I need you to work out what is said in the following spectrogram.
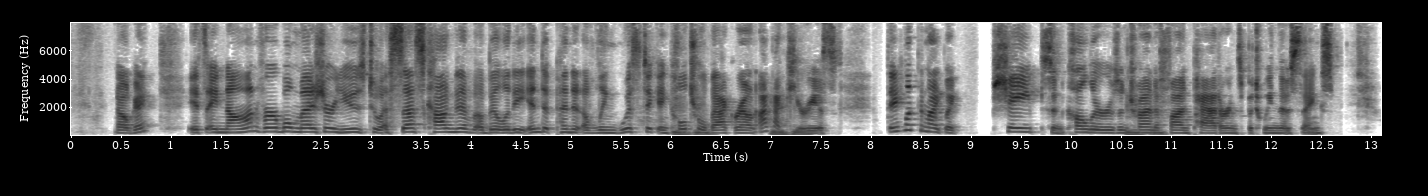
Okay. It's a nonverbal measure used to assess cognitive ability independent of linguistic and cultural mm-hmm. background. I got mm-hmm. curious. They're looking like like shapes and colors and mm-hmm. trying to mm-hmm. find patterns between those things.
